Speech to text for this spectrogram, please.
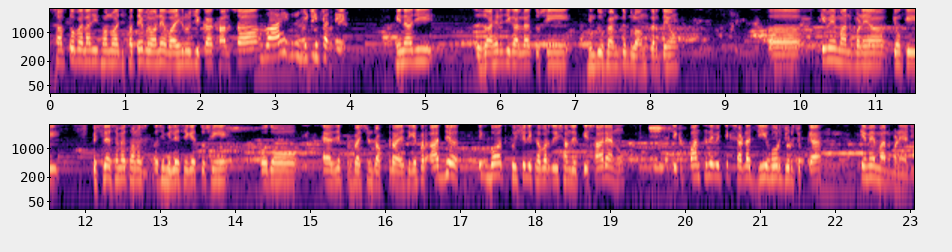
ਸਭ ਤੋਂ ਪਹਿਲਾਂ ਜੀ ਤੁਹਾਨੂੰ ਅੱਜ ਫਤਿਹ ਬੁਲਾਉਂਦੇ ਹਾਂ। ਵਾਹਿਗੁਰੂ ਜੀ ਕਾ ਖਾਲਸਾ। ਵਾਹਿਗੁਰੂ ਜੀ ਕੀ ਫਤਿਹ। ਇਹਨਾਂ ਜੀ ਜ਼ਾਹਿਰ ਜੀ ਗੱਲ ਹੈ ਤੁਸੀਂ ਹਿੰਦੂ ਫੈਮਿਲੀ ਤੋਂ ਬਿਲੋਂਗ ਕਰਦੇ ਹੋ। ਕਿਵੇਂ ਮਨ ਬਣਿਆ? ਕਿਉਂਕਿ ਪਿਛਲੇ ਸਮੇਂ ਤੁਹਾਨੂੰ ਅਸੀਂ ਮਿਲੇ ਸੀਗੇ ਤੁਸੀਂ ਉਦੋਂ ਐਜ਼ ਅ ਪ੍ਰੋਫੈਸ਼ਨਲ ਡਾਕਟਰ ਆਏ ਸੀਗੇ, ਪਰ ਅੱਜ ਇੱਕ ਬਹੁਤ ਖੁਸ਼ੀ ਦੀ ਖਬਰ ਤੁਸੀਂ ਸਾਨੂੰ ਦਿੱਤੀ ਸਾਰਿਆਂ ਨੂੰ, ਇੱਕ ਪੰਥ ਦੇ ਵਿੱਚ ਇੱਕ ਸਾਡਾ ਜੀ ਹੋਰ ਜੁੜ ਚੁੱਕਾ ਕਿਵੇਂ ਮਨ ਬਣਿਆ ਜੀ?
